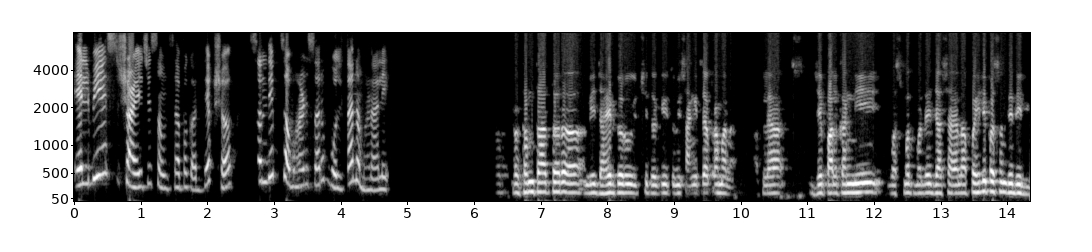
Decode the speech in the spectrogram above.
एलबीएस शाळेचे संस्थापक अध्यक्ष संदीप चव्हाण सर बोलताना म्हणाले. प्रथमतः तर मी जाहीर करू इच्छितो की तुम्ही सांगितल्याप्रमाणे आपल्या जे पालकांनी वसमतमध्ये ज्या शाळेला पहिली पसंती दिली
